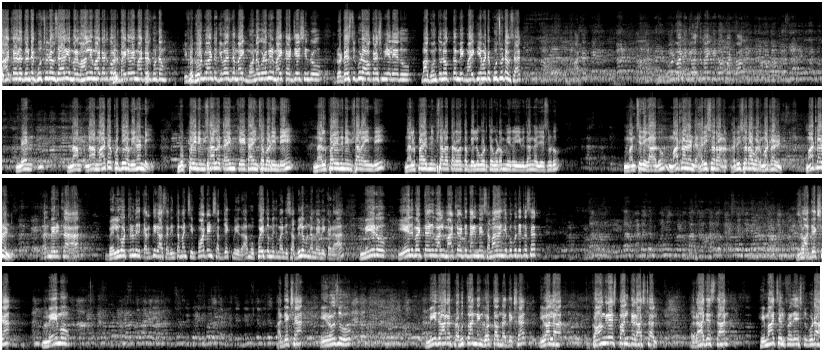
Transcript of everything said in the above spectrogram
మాట్లాడొద్దు అంటే కూర్చుంటాం సార్. మరి వాళ్ళని మాట్లాడుకోండి బయట పోయి మాట్లాడుకుంటాం. If you don't want give us the mic మొన్న కూడా మీరు మైక్ కట్ చేసిండ్రు. ప్రొటెస్ట్ కూడా అవకాశం ఇవ్వలేదు మా గొంతు నొక్కుతాం మీకు మైక్ ఇవ్వమంటే కూర్చుంటాం సార్. నేను నా నా మాట కొద్దిగా వినండి. ముప్పై నిమిషాల టైం కేటాయించబడింది. నలభై ఐదు నిమిషాలు అయింది. నలభై ఐదు నిమిషాల తర్వాత బెల్లు కొడితే కూడా మీరు ఈ విధంగా చేసుడు. మంచిది కాదు. మాట్లాడండి. హరీశ్వరరావు హరీశ్వరరావు గారు మాట్లాడండి. మాట్లాడండి. సార్ మీరు ఇట్లా బెల్లు కొట్టడం ఇది కరెక్ట్ కాదు సార్. ఇంత మంచి ఇంపార్టెంట్ సబ్జెక్ట్ మీద ముప్పై తొమ్మిది మంది సభ్యులు ఉన్నాం మేము ఇక్కడ. మీరు ఏది బట్టి అది వాళ్ళు మాట్లాడితే దానికి మేము సమాధానం చెప్పకపోతే ఎట్లా సార్? సో అధ్యక్ష మేము అధ్యక్ష ఈరోజు మీ ద్వారా ప్రభుత్వాన్ని నేను కోరుతా ఉన్నా అధ్యక్ష. ఇవాళ కాంగ్రెస్ పాలిత రాష్ట్రాలు రాజస్థాన్ హిమాచల్ ప్రదేశ్ కూడా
